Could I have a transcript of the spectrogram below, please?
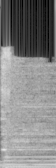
dây ca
